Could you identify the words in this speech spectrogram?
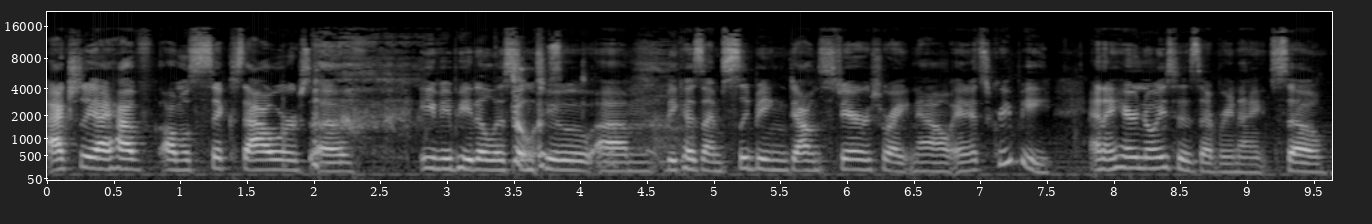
Actually, I have almost six hours of EVP to listen to um, because I'm sleeping downstairs right now, and it's creepy, and I hear noises every night. So.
